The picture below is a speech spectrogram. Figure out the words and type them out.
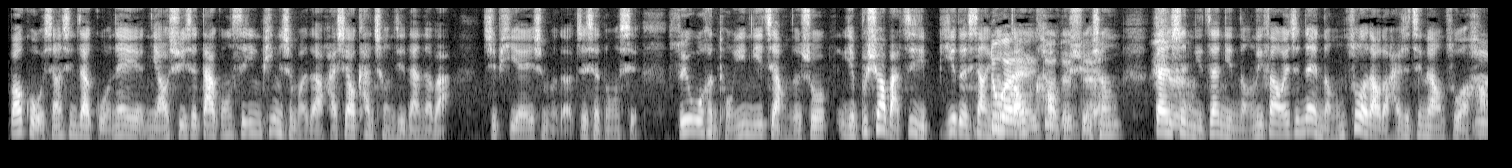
包括我相信在国内你要去一些大公司应聘什么的，还是要看成绩单的吧。GPA 什么的这些东西，所以我很同意你讲的，说也不需要把自己逼得像一个高考的学生，但是你在你能力范围之内能做到的，还是尽量做好。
